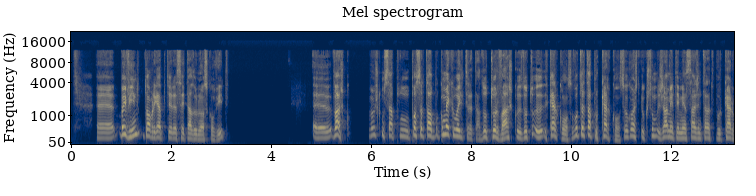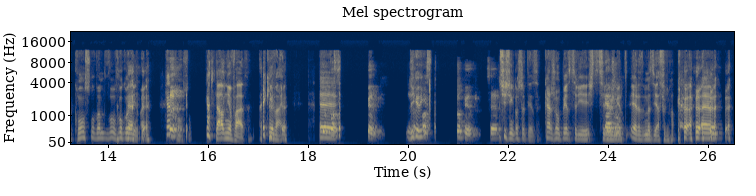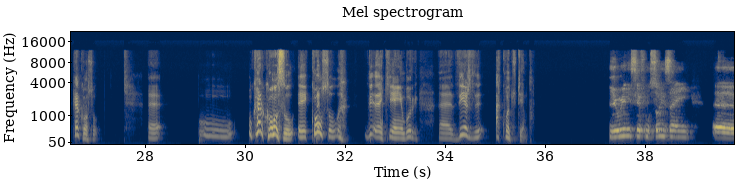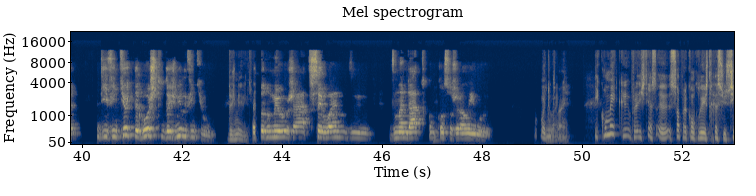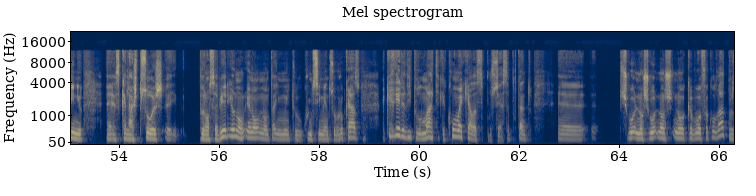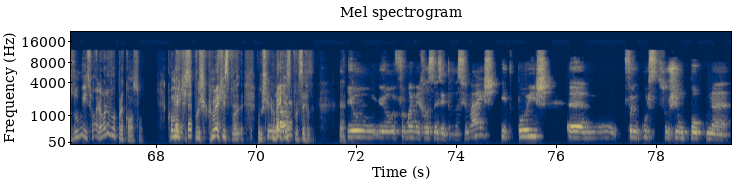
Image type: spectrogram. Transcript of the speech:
Uh, Bem-vindo, muito obrigado por ter aceitado o nosso convite. Uh, Vasco, vamos começar pelo. Posso tratar. Como é que eu vou lhe tratar? Doutor Vasco, doutor, uh, caro Cônsul. Vou tratar por caro Cônsul. Eu, gosto, eu costumo, geralmente em mensagem trato por caro Cônsul. Vamos, vou, vou continuar. caro Cônsul, Está alinhavado. aqui vai. Eu Uh, posso Pedro. diga, diga. posso João Pedro, certo? Sim, sim, com certeza. Caro João Pedro seria extremamente. Era demasiado formal. Um, caro Cônsul, eh, o, o caro Cônsul é Cônsul de- aqui em Hamburgo eh, desde há quanto tempo? Eu iniciei funções em eh, dia 28 de agosto de 2021. 2021. Estou no meu já terceiro ano de, de mandato como Cônsul-Geral em Hamburgo. Muito, Muito bem. bem. E como é que, isto é, eh, só para concluir este raciocínio, se calhar as pessoas poderão saber, eu não, eu não, não tenho muito conhecimento sobre o caso, a carreira diplomática, como é que ela se processa? Portanto, eh, chegou, não, chegou, não, não acabou a faculdade, presumo, e disse, olha, agora vou para cônsul. Como é que isso, como é que isso, como é que isso processa? Eu, eu formei-me em Relações Internacionais e depois hum, foi um curso que surgiu um pouco na.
